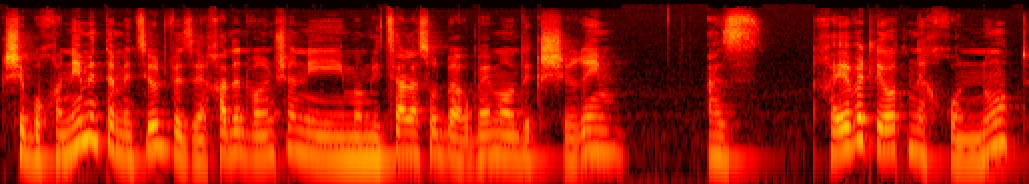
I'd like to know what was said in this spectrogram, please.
כשבוחנים את המציאות, וזה אחד הדברים שאני ממליצה לעשות בהרבה מאוד הקשרים, אז חייבת להיות נכונות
